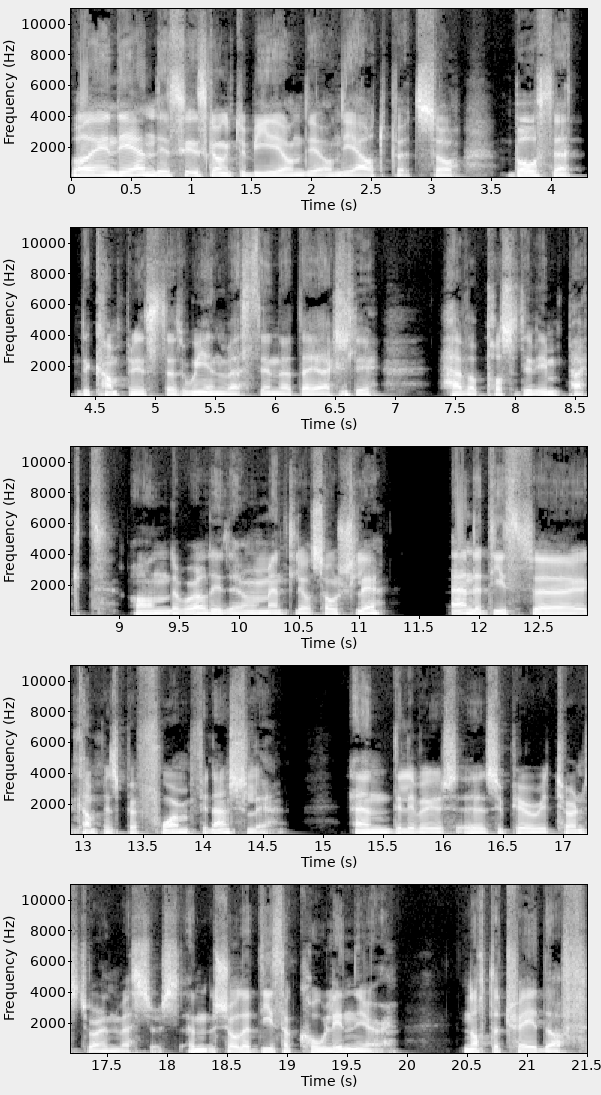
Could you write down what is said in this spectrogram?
Well, in the end, it's, it's going to be on the on the output. So, both that the companies that we invest in that they actually have a positive impact on the world, either environmentally or socially, and that these uh, companies perform financially and deliver uh, superior returns to our investors, and show that these are collinear, not a trade-off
